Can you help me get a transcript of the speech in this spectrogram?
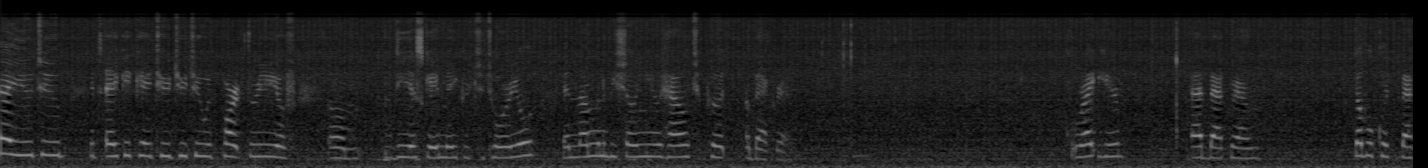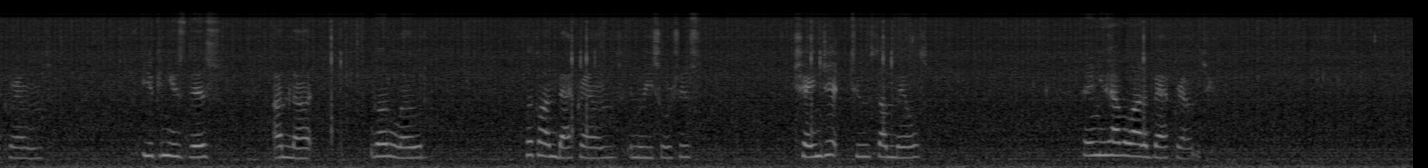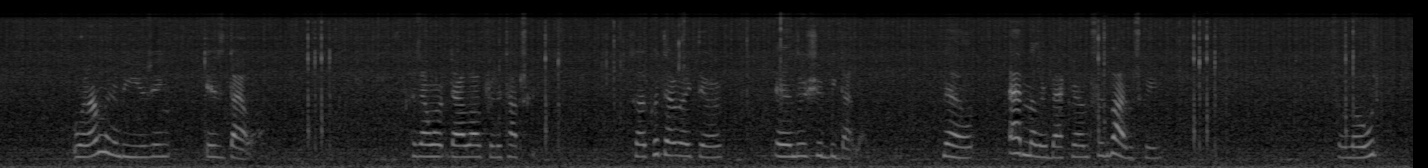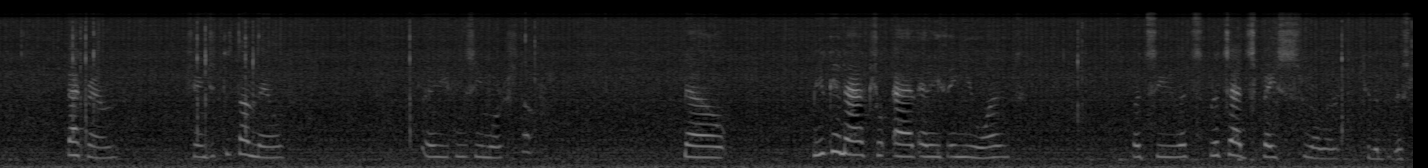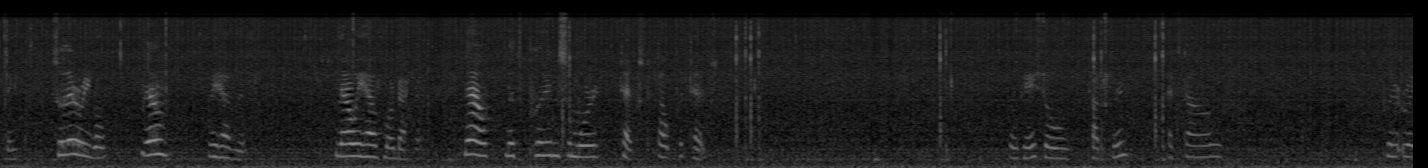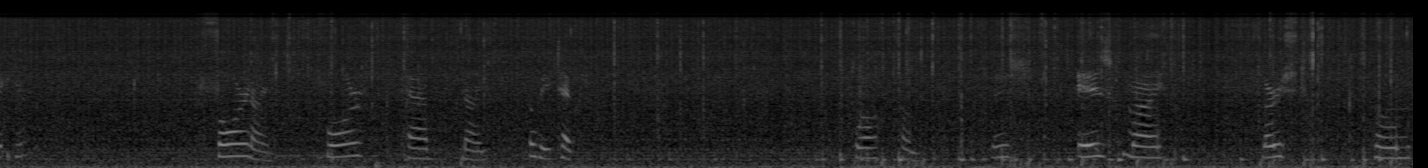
Hey YouTube, it's AKK222 with part 3 of um, DS Game Maker tutorial and I'm going to be showing you how to put a background. Right here, add background, double click background. You can use this, I'm not. Go to load, click on background and resources, change it to thumbnails and you have a lot of backgrounds. What I'm going to be using is dialogue. Because I want dialogue for the top screen. So I put that right there, and there should be dialogue. Now, add another background for the bottom screen. So load, background, change it to thumbnail, and you can see more stuff. Now, you can actually add anything you want. Let's see, let's let's add space roller to the, this thing. So there we go. Now we have this. Now we have more background. Now let's put in some more text, output text. Okay, so top screen, X put it right here. Four nine. Four tab nine. Okay, text. Welcome. Um, this is my first home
